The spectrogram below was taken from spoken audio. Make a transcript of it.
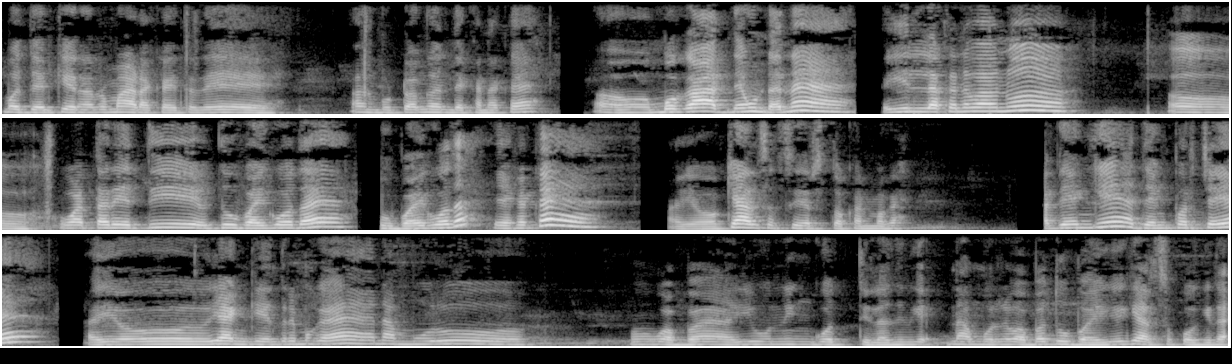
ಮಧ್ಯಾಹ್ನಕ್ಕೆ ಏನಾದ್ರು ಮಾಡೋಕ್ಕಾಯ್ತದೆ ಅಂದ್ಬಿಟ್ಟು ಹಂಗೆ ಅಂದೆ ಕಣಕ ಮಗ ಅದನ್ನೇ ಉಂಡನ? ಇಲ್ಲ ಕಣವ ಅವನು. ಒಟ್ಟಾರೆ ಎದ್ದಿ ದುಬೈಗೆ ಹೋದ. ದುಬೈಗೆ ಹೋದ? ಯಾಕಕ್ಕ? ಅಯ್ಯೋ, ಕೆಲ್ಸಕ್ಕೆ ಸೇರಿಸ್ತೋಕನ್ ಮಗ. ಅದು ಹೆಂಗೆ? ಹೆಂಗೆ ಪರಿಚಯ? ಅಯ್ಯೋ, ಹೆಂಗೆ ಅಂದ್ರೆ ಮಗ, ನಮ್ಮೂರು ಒಬ್ಬ ಇವ್ ನಿಂಗೆ ಗೊತ್ತಿಲ್ಲ ನಿಮಗೆ ನಮ್ಮೂರಲ್ಲಿ ಒಬ್ಬ ದುಬೈಗೆ ಕೆಲ್ಸಕ್ಕೆ ಹೋಗಿದ್ದ.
